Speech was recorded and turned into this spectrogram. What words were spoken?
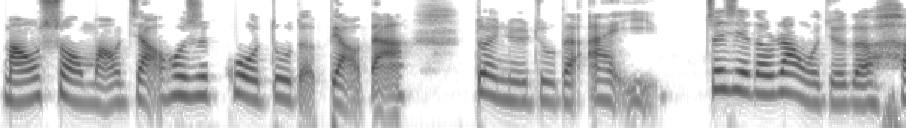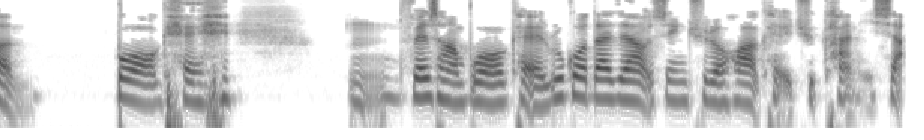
毛手毛脚，或是过度的表达对女主的爱意，这些都让我觉得很不 OK，嗯，非常不 OK。如果大家有兴趣的话，可以去看一下。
